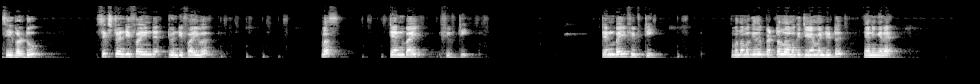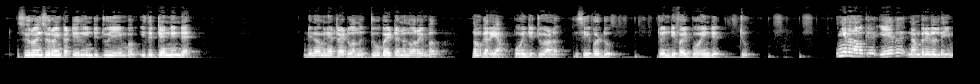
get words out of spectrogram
equal to six twenty ഫൈവിന്റെ twenty five plus ten by fifty ten by fifty അപ്പോൾ നമുക്കിത് പെട്ടെന്ന് നമുക്ക് ചെയ്യാൻ വേണ്ടിയിട്ട് ഞാനിങ്ങനെ സീറോയും സീറോയും കട്ട് ചെയ്തു ഇന്റു ടു ചെയ്യുമ്പോൾ ഇത് ടെന്നിന്റെ ഡിനോമിനേറ്റർ ആയിട്ട് വന്നു ടു ബൈ ടെൻ എന്ന് പറയുമ്പോൾ നമുക്കറിയാം പോയിന്റ് ടു ആണ്. Is equal to twenty five point two ഇങ്ങനെ നമുക്ക് ഏത് നമ്പറുകളുടെയും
